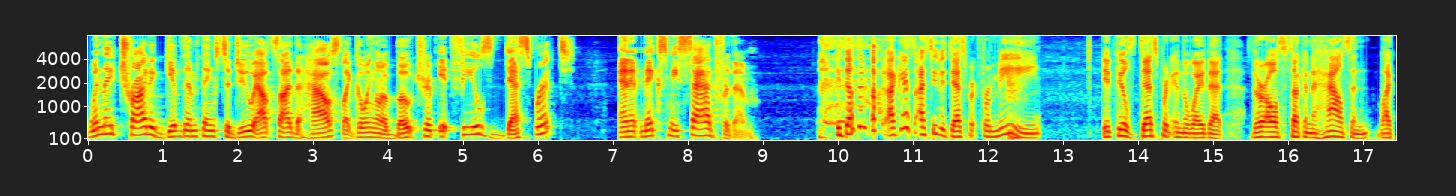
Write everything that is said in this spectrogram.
when they try to give them things to do outside the house, like going on a boat trip, it feels desperate, and it makes me sad for them. It doesn't. I guess I see the desperate. For me, it feels desperate in the way that they're all stuck in the house and like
